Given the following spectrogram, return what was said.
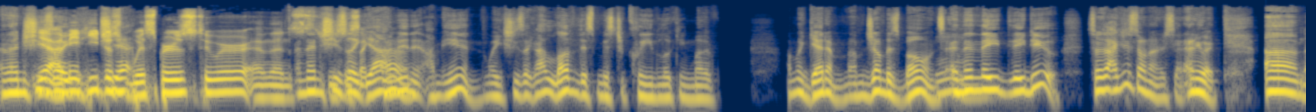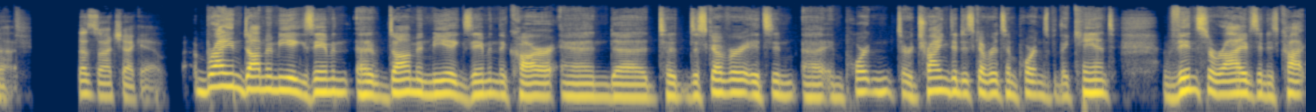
And then she's yeah, like, I mean, he just ha- whispers to her, and then and then she's, like, "Yeah, "Oh." I'm in it. I'm in." Like she's like, "I love this Mr. Clean looking mother. I'm gonna get him. I'm gonna jump his bones." And then Mm. they they do. So I just don't understand. Anyway, um, No, does not check out. Brian, Dom, and Mia examine uh, Dom and Mia examine the car and uh, to discover its in, uh, important or trying to discover its importance, but they can't. Vince arrives and is caught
